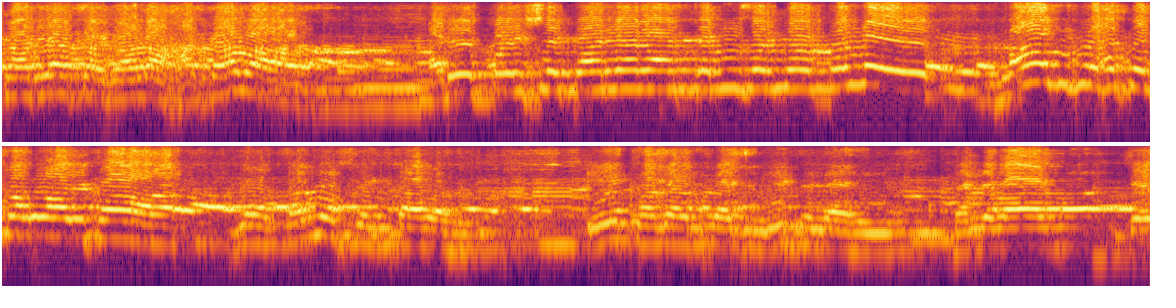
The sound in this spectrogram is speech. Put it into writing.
कार्याचा गाडा हाकावा अरे पैसे कार्याला कमी जर का पडले राजगृहाचे भगवान का? या सर्व संगीतावर एक हजार रुपयाची भेटले आहे धन्यवाद. जय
